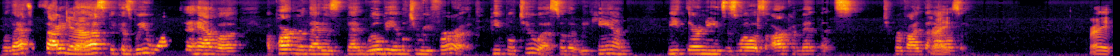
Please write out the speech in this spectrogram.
Well, that's exciting to us because we want to have a, a partner that is that will be able to refer it people to us so that we can meet their needs as well as our commitments to provide the Right. housing. Right.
